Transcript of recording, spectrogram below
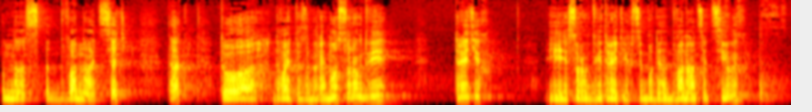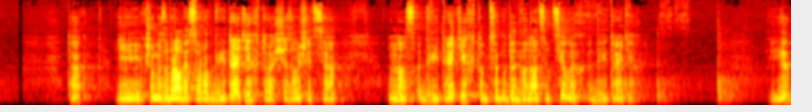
у нас 12. Так? То давайте заберемо 42 третіх. І 42 третіх це буде 12 цілих. Так? І якщо ми забрали 42 третіх, то ще залишиться у нас 2 третіх, то це буде 12 цілих 2 третіх. Є.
